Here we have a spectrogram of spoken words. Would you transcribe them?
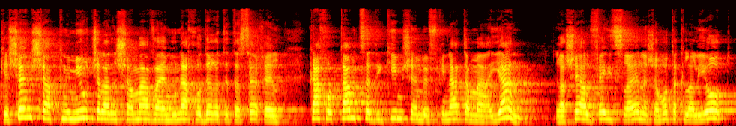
כשם שהפנימיות של הנשמה והאמונה חודרת את השכל, כך אותם צדיקים שהם בבחינת המעיין, ראשי אלפי ישראל, נשמות הכלליות,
